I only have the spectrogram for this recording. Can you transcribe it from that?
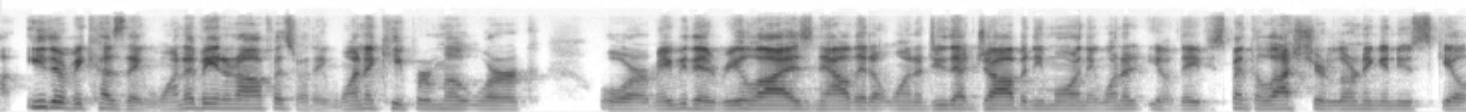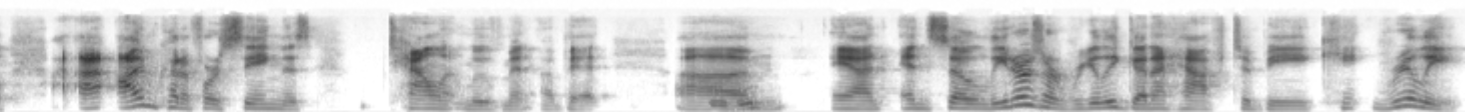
uh, either because they want to be in an office or they want to keep remote work, or maybe they realize now they don't want to do that job anymore and they want to, you know, they've spent the last year learning a new skill. I, am kind of foreseeing this talent movement a bit. Mm-hmm. Um, mm-hmm. And and so leaders are really going to have to be really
